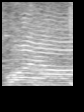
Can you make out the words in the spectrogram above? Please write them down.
过呀。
